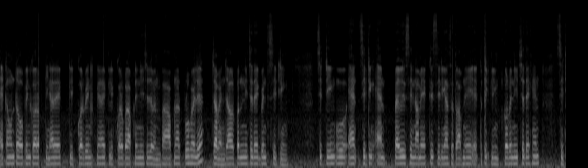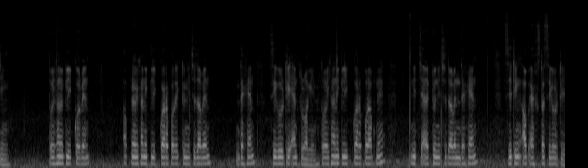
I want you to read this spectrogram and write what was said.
অ্যাকাউন্টটা ওপেন করার কিনারে ক্লিক করবেন, কিনারে ক্লিক করার পর আপনি নিচে যাবেন বা আপনার প্রোফাইলে যাবেন। যাওয়ার পর নিচে দেখবেন সিটিং সিটিং ও অ্যান্ড সিটিং অ্যান্ড প্রাইভেসি নামে একটি সিটিং আছে, তো আপনি এটাতে ক্লিক করবেন, নিচে দেখেন সিটিং তো এখানে ক্লিক করবেন। আপনি ওইখানে ক্লিক করার পর একটু নিচে যাবেন, দেখেন সিকিউরিটি অ্যান্ড লগ ইন তো এখানে ক্লিক করার পর আপনি নিচে একটু নিচে যাবেন, দেখেন সিটিং আপ এক্সট্রা সিকিউরিটি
